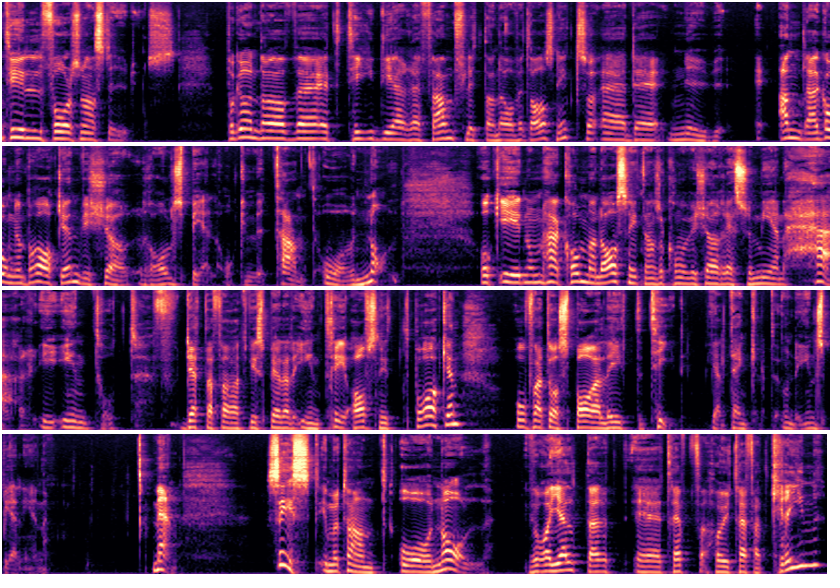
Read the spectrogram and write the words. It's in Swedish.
Välkommen till Forsna Studios. På grund av eh, ett tidigare framflyttande av ett avsnitt så är det nu eh, andra gången på raken vi kör rollspel och MUTANT år 0. Och i de här kommande avsnitten så kommer vi köra resumén här i introt. Detta för att vi spelade in tre avsnitt på raken och för att då spara lite tid helt enkelt under inspelningen. Men sist i MUTANT år 0. Våra hjältar eh, träff, har ju träffat Krin.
